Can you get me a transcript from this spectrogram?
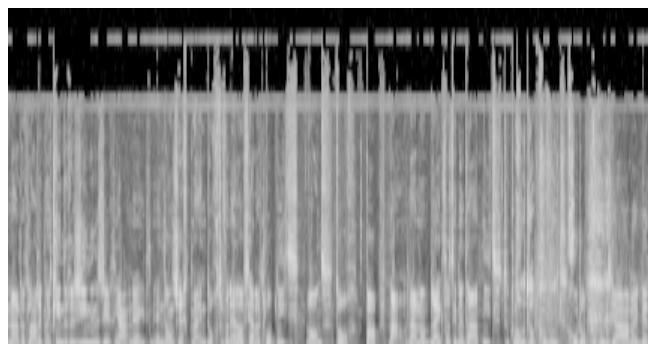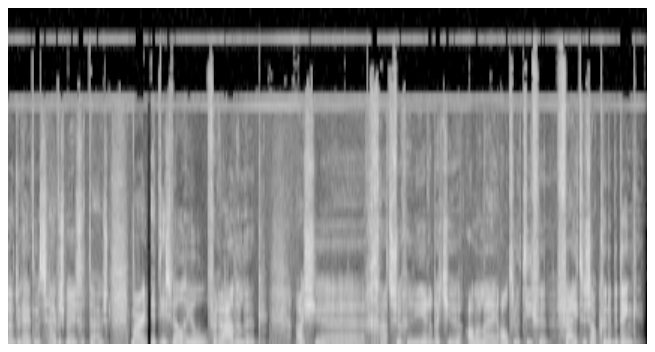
nou, dat laat ik mijn kinderen zien en dan zegt ja, nee. En dan zegt mijn dochter van 11, ja, dat klopt niet. Want, toch, pap? Nou, nou dan blijkt dat inderdaad niet te kloppen. Goed opgevoed. Goed opgevoed, ja. Maar ik ben natuurlijk met cijfers bezig thuis. Maar het is wel heel verraderlijk als je gaat suggereren dat je allerlei alternatieve feiten zou kunnen bedenken.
